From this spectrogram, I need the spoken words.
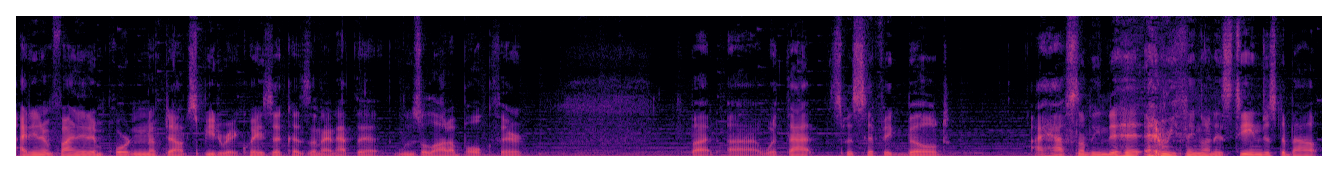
I didn't find it important enough to outspeed Rayquaza because then I'd have to lose a lot of bulk there. But uh, with that specific build, I have something to hit everything on his team just about.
